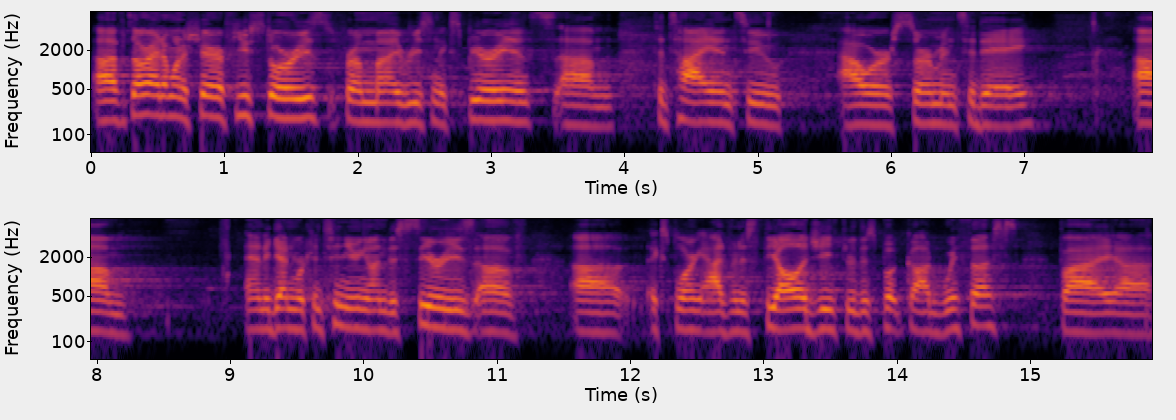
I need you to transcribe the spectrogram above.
uh, if it's all right, I want to share a few stories from my recent experience um, to tie into our sermon today. Um, and again, we're continuing on this series of uh, exploring Adventist theology through this book, God with Us, by uh,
